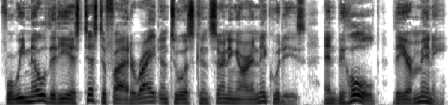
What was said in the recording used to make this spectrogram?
for we know that he has testified aright unto us concerning our iniquities, and behold, they are many.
